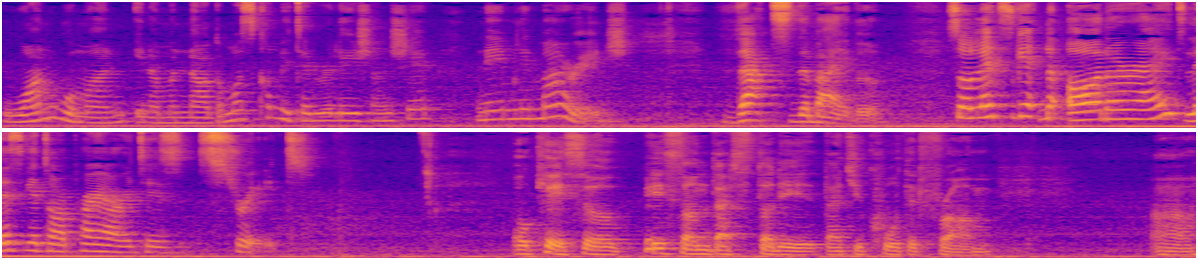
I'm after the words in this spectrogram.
one woman in a monogamous, committed relationship, namely marriage. That's the Bible. So let's get the order right. Let's get our priorities straight. Okay, so based on that study that you quoted from, uh,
